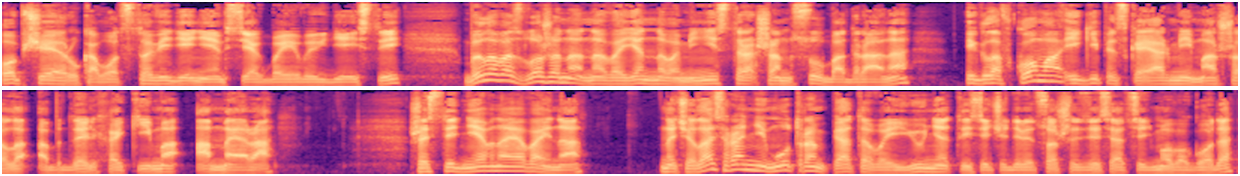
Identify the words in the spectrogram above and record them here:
Общее руководство ведением всех боевых действий было возложено на военного министра Шамсу Бадрана и главкома египетской армии маршала Абдель-Хакима Амера. Шестидневная война началась ранним утром 5 июня 1967 года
